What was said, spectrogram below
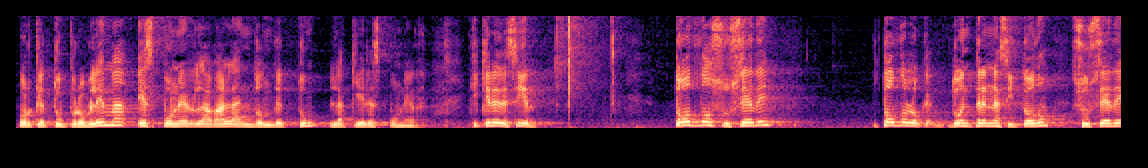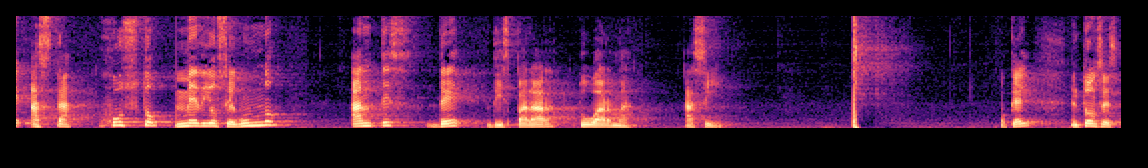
porque tu problema es poner la bala en donde tú la quieres poner. ¿Qué quiere decir? Todo sucede, todo lo que tú entrenas y todo sucede hasta justo medio segundo antes de disparar tu arma. Así. ¿Ok? Entonces,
